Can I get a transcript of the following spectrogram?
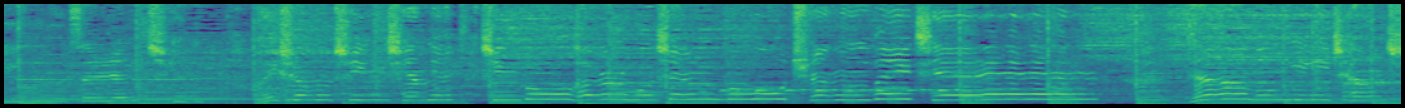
始，行自人间。回首经千年，行不而我先，不争未见。大梦一场，情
